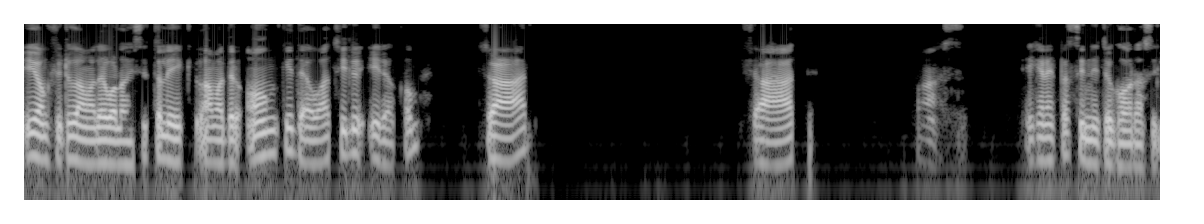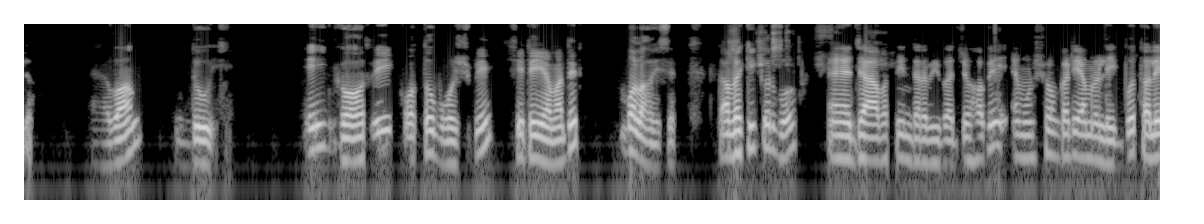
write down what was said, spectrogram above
এই অংশটুকু আমাদের বলা হয়েছে। তাহলে আমাদের অঙ্কে দেওয়া ছিল এরকম। চার, সাত, পাঁচ। এখানে একটা চিহ্নিত ঘর আছিল। এবং দুই। এই ঘরে কত বসবে সেটাই আমাদের বলা হয়েছে। তো আমরা কি করব? যা আবার তিন দ্বারা বিভাজ্য হবে, এমন সংখ্যাটি আমরা লিখব। তাহলে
